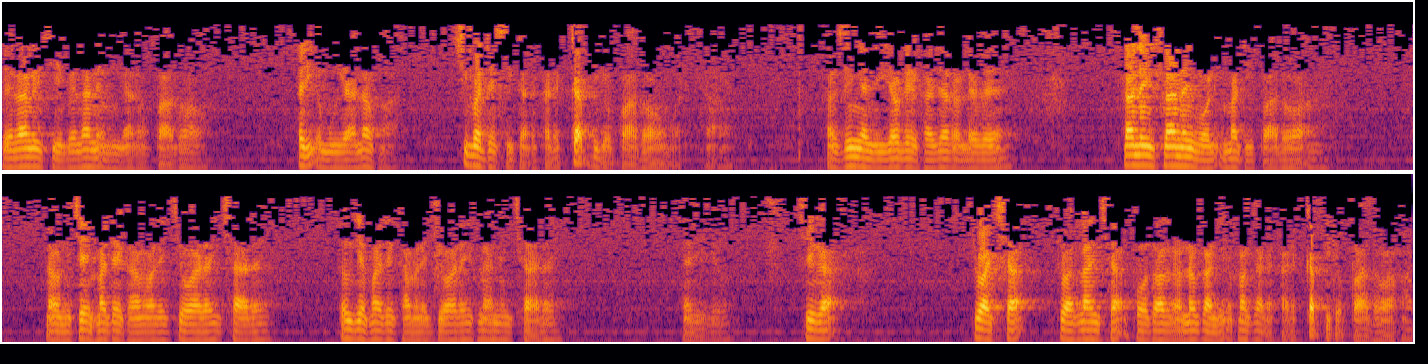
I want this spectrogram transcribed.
ဘယ်လားလို့ရှိရင်ဘယ်လားနဲ့အမူအရာတော့ပါသွားအဲ့ဒီအမူအရာနောက်မှာရှိမှတ်တဲ့စိတ်ကတခါတည်းကပ်ပြီးတော့ပါသွားအောင်ပါ။အဲဈဉ္ညာစီရောက်တဲ့အခါကျတော့လည်းပဲလှမ်းလိုက်လှမ်းလိုက်ပေါ်လိအမှတ်တွေပါတော့နောက်တစ်ချက်မှတ်တဲ့ခါမှလည်းကြွားတိုင်းခြားတိုင်းသုံးချက်မှတ်တဲ့ခါမှလည်းကြွားတိုင်းလှမ်းတိုင်းခြားတိုင်းအဲဒီလိုရှိက ကြွချကြွလှမ်းချပေါ်သွားတော့နောက်ကနေအမှတ်ကတခါကပ်ပြီးတော့ပါသွားမှာ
